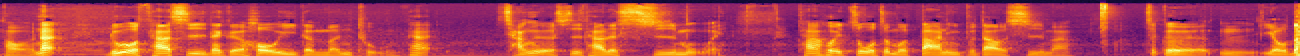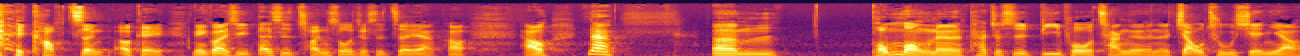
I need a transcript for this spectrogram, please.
好，那如果他是那个后羿的门徒，那嫦娥是他的师母，诶，他会做这么大逆不道的事吗？这个嗯，有待考证。OK，没关系，但是传说就是这样。好，好，那嗯。彭蒙呢，他就是逼迫嫦娥呢交出仙药。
